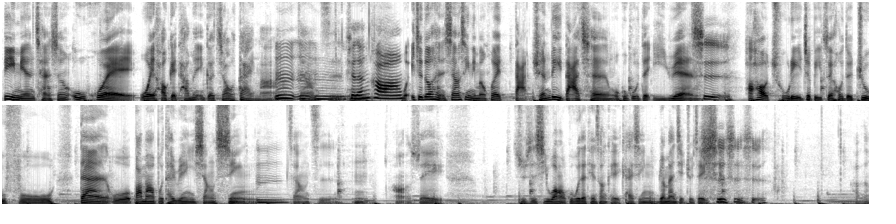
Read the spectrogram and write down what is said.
避免产生误会，我也好给他们一个交代嘛。嗯这样子嗯嗯写的很好啊我，一直都很相信你们会达全力达成我姑姑的遗愿，是好好处理这笔最后的祝福。但我爸妈不太愿意相信，嗯这样子，嗯，好，所以就是希望我姑姑在天上可以开心圆满解决这一切。是是是，好了。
